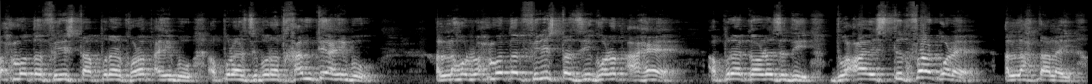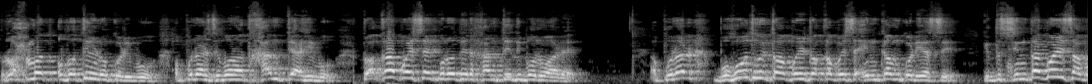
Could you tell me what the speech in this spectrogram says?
ৰহমতৰ ফিৰিষ্টা আপোনাৰ ঘৰত আহিব, আপোনাৰ জীৱনত শান্তি আহিব। আল্লাহৰ ৰহমতৰ ফিৰিষ্টা যি ঘৰত আহে আপোনাৰ কাৰণে যদি দুআ ইস্তিগফাৰ কৰে আল্লাহ তালাই ৰহমত অৱতীৰ্ণ কৰিব আপোনাৰ জীৱনত শান্তি আহিব। টকা পইচাই কোনোদিন শান্তি দিব নোৱাৰে। আপোনাৰ বহুত হয়তো আপুনি টকা পইচা ইনকাম কৰি আছে, কিন্তু চিন্তা কৰি চাব,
